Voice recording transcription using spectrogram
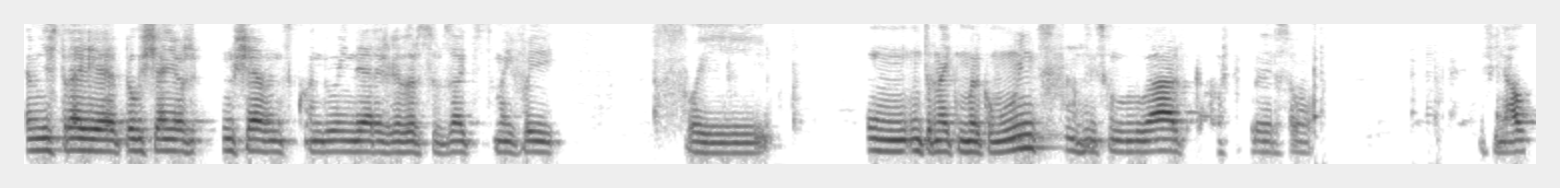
a minha estreia pelos séniores no Sevens, quando ainda era jogador de sub-18, também foi, foi, um, um torneio que me marcou muito, ficamos uhum. em segundo lugar, acabamos por perder só na final.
